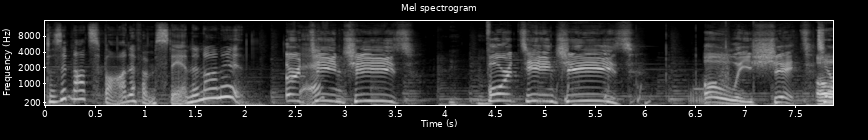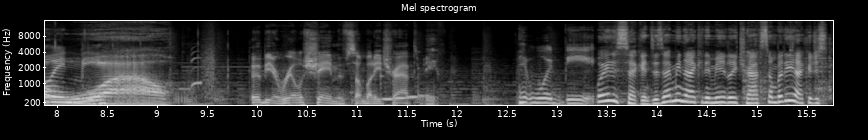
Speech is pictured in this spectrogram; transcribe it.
Does it not spawn if I'm standing on it? 13 cheese. 14 cheese. Holy shit. Join oh, me. Wow. It would be a real shame if somebody trapped me. It would be. Wait a second. Does that mean I can immediately trap somebody? I could just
